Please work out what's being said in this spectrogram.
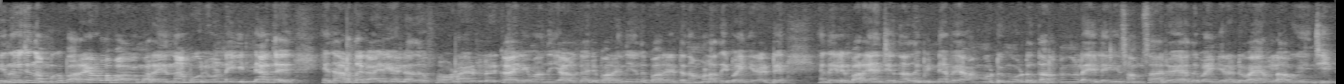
എന്ന് വെച്ച് നമുക്ക് പറയാനുള്ള ഭാഗം പറയാം. എന്നാൽ പോലും ഉണ്ടെങ്കിൽ ഇല്ലാത്ത യഥാർത്ഥ കാര്യം അല്ലാതെ ഫ്രോഡായിട്ടുള്ളൊരു കാര്യമാണ് ഈ ആൾക്കാർ പറയുന്നത് പറയട്ടെ. നമ്മളത് ഭയങ്കരമായിട്ട് എന്തെങ്കിലും പറയാൻ ചെയ്യുന്നത് അത് പിന്നെ അങ്ങോട്ടും ഇങ്ങോട്ടും തർക്കങ്ങളെ അല്ലെങ്കിൽ സംസാരമോ അത് ഭയങ്കരമായിട്ട് വൈറലാവുകയും ചെയ്യും.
